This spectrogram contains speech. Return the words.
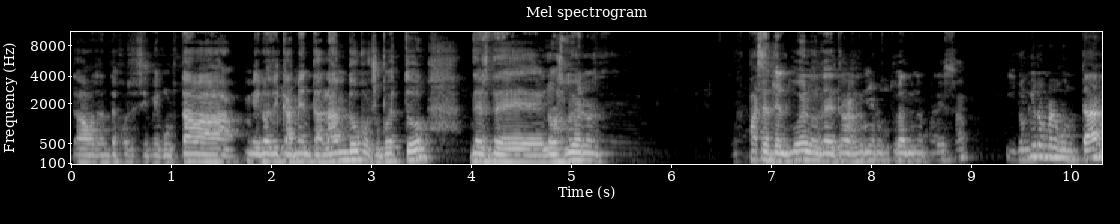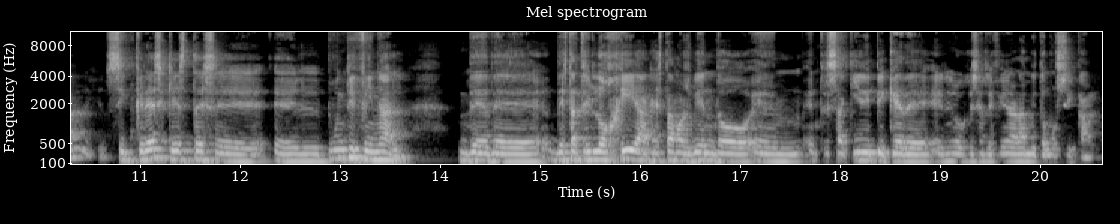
antes José, si me gustaba melódicamente hablando, por supuesto, desde los duelos, las fases del duelo detrás de una ruptura de una pareja. Y yo quiero preguntar si crees que este es eh, el punto y final de, esta trilogía que estamos viendo entre Shakira y Piqué en lo que se refiere al ámbito musical?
